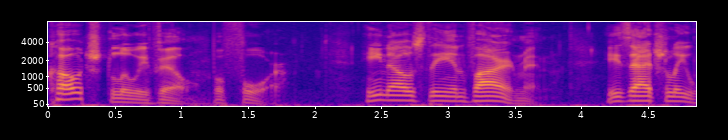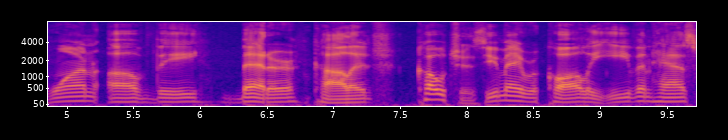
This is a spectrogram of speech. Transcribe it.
coached Louisville before. He knows the environment. He's actually one of the better college coaches. You may recall he even has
